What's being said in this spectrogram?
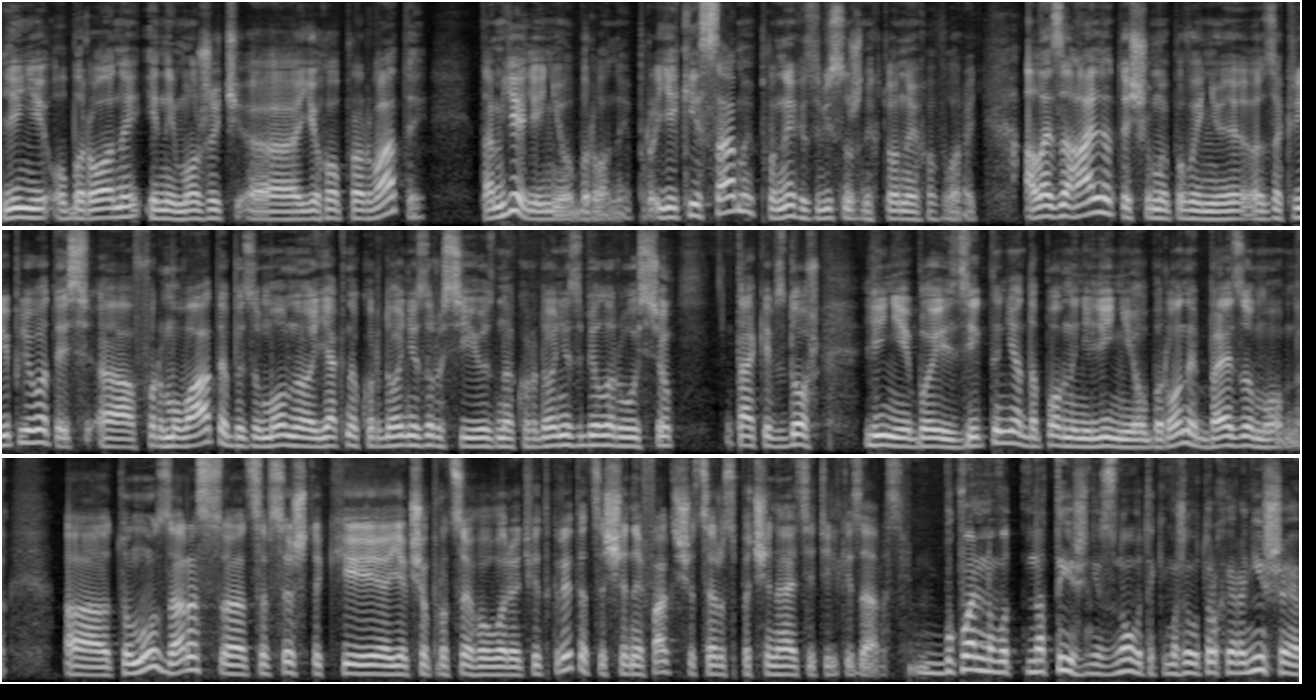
лінії оборони і не можуть е, його прорвати. Там є лінії оборони. Про які саме про них, звісно ж, ніхто не говорить. Але загально те, що ми повинні е, закріплюватись, е, формувати безумовно, як на кордоні з Росією, на кордоні з Білоруссю, так і вздовж лінії боєзіткнення, доповнені лінії оборони, безумовно. Тому зараз е, це все ж таки, якщо про це говорять відкрито, це ще не факт, що це розпочинається тільки зараз. Буквально от на тижні знову таки, можливо, трохи раніше,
